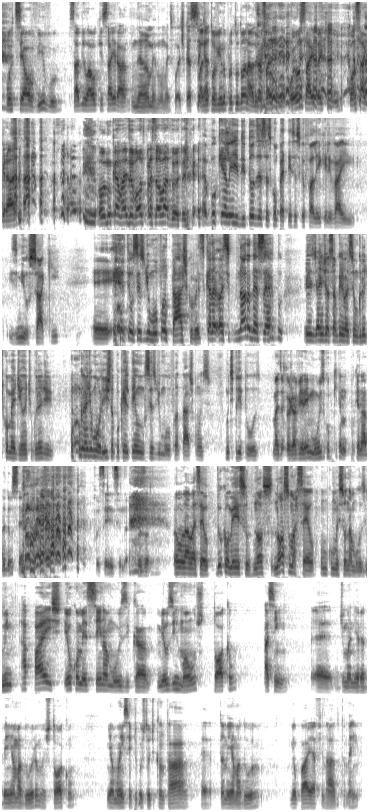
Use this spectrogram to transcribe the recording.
Por ser ao vivo, sabe lá o que sairá. Não, meu irmão, mas pode ficar Mas sossegado. eu tô vindo pro tudo ou nada, eu já falei, né? Ou eu saio daqui consagrado, ou nunca mais eu volto pra Salvador, tá ligado? É porque além de todas essas competências que eu falei que ele vai esmiuçar aqui, é, ele tem um senso de humor fantástico, velho. Esse cara, se nada der certo, ele a gente já sabe que ele vai ser um grande comediante, um grande, um grande humorista, porque ele tem um senso de humor fantástico, muito, muito espirituoso. Mas eu já virei músico porque, porque nada deu certo. Você ensina. Vamos lá, Marcel. Do começo, nosso, nosso Marcel, como começou na música? In- Rapaz, eu comecei na música. Meus irmãos tocam, assim, é, de maneira bem amadora, mas tocam. Minha mãe sempre gostou de cantar, é, também amador. Meu pai é afinado também.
